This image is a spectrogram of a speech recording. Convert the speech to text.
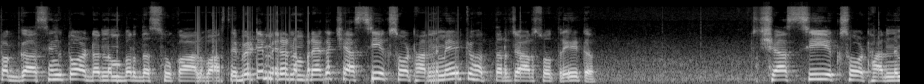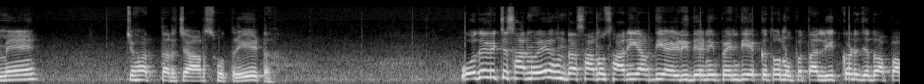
ਪੱਗਾ ਸਿੰਘ, ਤੁਹਾਡਾ ਨੰਬਰ ਦੱਸੋ ਕਾਲ ਵਾਸਤੇ। ਬੇਟੇ, ਮੇਰਾ ਨੰਬਰ ਹੈਗਾ 86198 74463 86198 74463 ਉਹਦੇ ਵਿੱਚ ਸਾਨੂੰ ਇਹ ਹੁੰਦਾ, ਸਾਨੂੰ ਸਾਰੀ ਆਪਦੀ ਆਈਡੀ ਦੇਣੀ ਪੈਂਦੀ। ਇੱਕ ਤੁਹਾਨੂੰ ਪਤਾ ਲੀਕੜ ਜਦੋਂ ਆਪਾਂ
